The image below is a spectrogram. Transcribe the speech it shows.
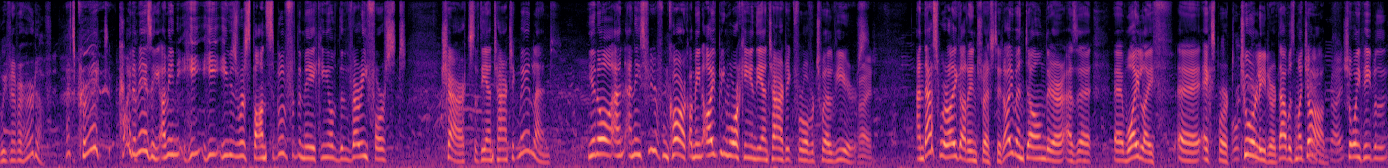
we've never heard of. That's correct. Quite amazing. I mean, he, he, he was responsible for the making of the very first charts of the Antarctic mainland. You know, and, and he's here from Cork. I mean, I've been working in the Antarctic for over 12 years. Right. And that's where I got interested. I went down there as a, a wildlife uh, expert, okay. tour leader. That was my job, right. showing people,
